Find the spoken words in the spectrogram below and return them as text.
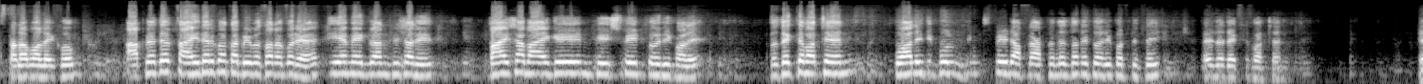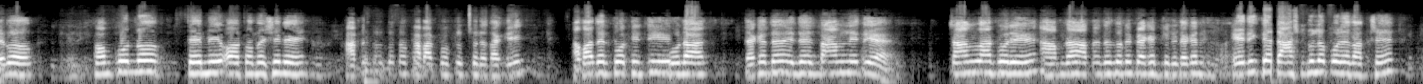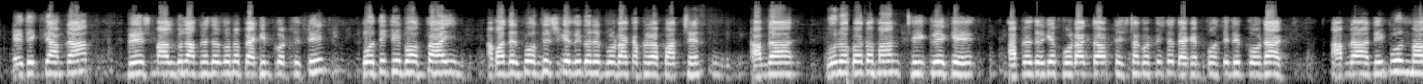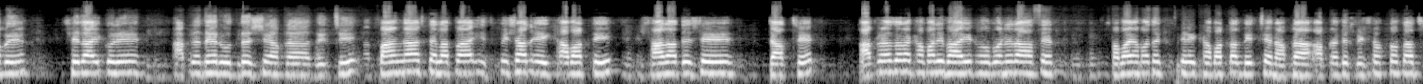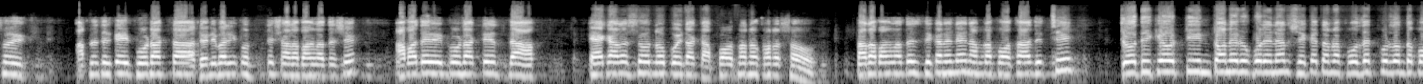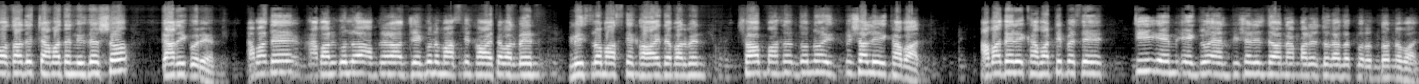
আসসালামু আলাইকুম। আপনাদের চাহিদার কথা বিবেচনা করে টিএম এগ্রান ফিশারিজ মাইশা মাইগ্রিন ফিশ ফিড তৈরি করে। তো দেখতে পাচ্ছেন কোয়ালিটি ফুল ফিশ ফিড আমরা আপনাদের জন্য তৈরি করতেছি। যে দেখতে পাচ্ছেন। এবং সম্পূর্ণ সেমি অটোমেশনে আপনাদের জন্য খাবার প্রস্তুত করে থাকি। আমাদের প্রতিটি প্রোডাক্ট দেখেন যে এই যে চালনি দিয়ে চালনা করে আমরা আপনাদের জন্য প্যাকেট করে দেখেন, এদিক দিয়ে ডাস্টগুলো পড়ে যাচ্ছে, এদিক দিয়ে আমরা ফ্রেশ মালগুলো আপনাদের জন্য প্যাকেট করতেছি। প্রতিটি বস্তায় আমাদের পঁচিশ কেজি করে প্রোডাক্ট আপনারা পাচ্ছেন। আমরা গুণগত মান ঠিক রেখে আপনাদেরকে প্রোডাক্ট দেওয়ার চেষ্টা করতেছি। দেখেন, প্রতিটি প্রোডাক্ট আমরা নিপুণ ভাবে সেলাই করে আপনাদের উদ্দেশ্যে আমরা দিচ্ছি। পাঙ্গাস তেলাপা স্পেশাল এই খাবারটি সারা দেশে যাচ্ছে। আপনারা যারা খামারি ভাই ও বোনেরা আছেন, সবাই আমাদের এই খাবারটা দিচ্ছেন আমরা আপনাদের বিশ্বস্ততার সহিত আপনাদেরকে এই প্রোডাক্টটা ডেলিভারি করতে সারা বাংলাদেশে। আমাদের এই প্রোডাক্টের দাম এগারোশো নব্বই টাকা, পৌঁছানো খরচ সহ। সারা বাংলাদেশ যেখানে নেন, আমরা পৌঁছা দিচ্ছি। যদি কেউ তিন টনের উপরে নেন, সেক্ষেত্রে আমরা প্রজেক্ট পর্যন্ত পৌঁছা দিচ্ছি আমাদের নিজস্ব গাড়ি করে। আমাদের খাবারগুলো আপনারা যে কোনো মাছকে খাওয়াইতে পারবেন, মিশ্র মাছকে খাওয়াইতে পারবেন। সব মাছের জন্য স্পেশালি এই খাবার। আমাদের এই খাবারটি পেতে T M agro and fisheries দেওয়া নাম্বারে যোগাযোগ করুন। ধন্যবাদ।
